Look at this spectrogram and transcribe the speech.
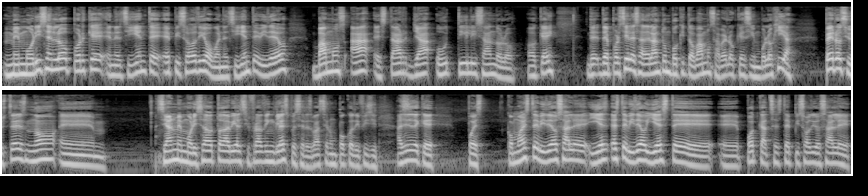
memorícenlo porque en el siguiente episodio o en el siguiente video vamos a estar ya utilizándolo, ¿ok? De, por sí les adelanto un poquito, vamos a ver lo que es simbología. Pero si ustedes no em, se han memorizado todavía el cifrado inglés, pues se les va a hacer un poco difícil. Así es de que, pues, como este video sale, y este video y este eh, podcast, este episodio sale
